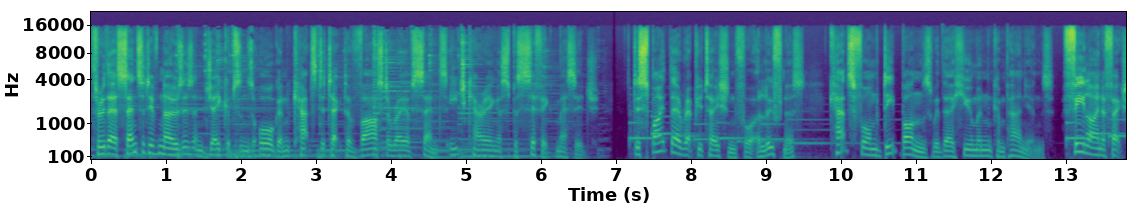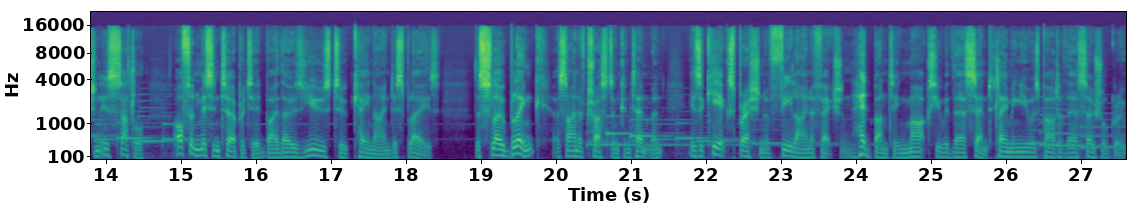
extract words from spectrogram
Through their sensitive noses and Jacobson's organ, cats detect a vast array of scents, each carrying a specific message. Despite their reputation for aloofness, cats form deep bonds with their human companions. Feline affection is subtle, often misinterpreted by those used to canine displays. The slow blink, a sign of trust and contentment, is a key expression of feline affection. Head-bunting marks you with their scent, claiming you as part of their social group.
